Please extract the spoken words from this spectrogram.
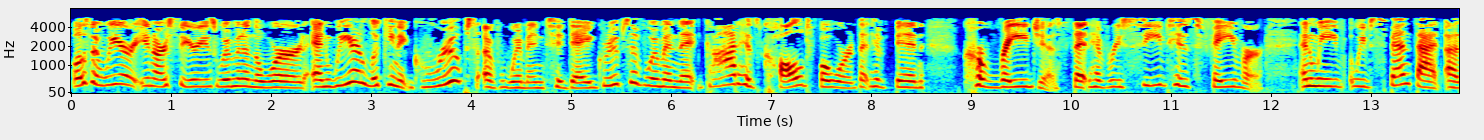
Well, so we are in our series, Women in the Word, and we are looking at groups of women today, groups of women that God has called forward that have been courageous, that have received His favor. And we've we've spent that uh,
